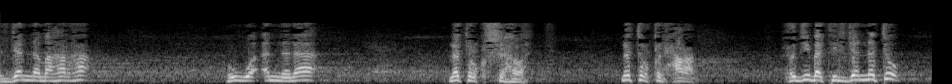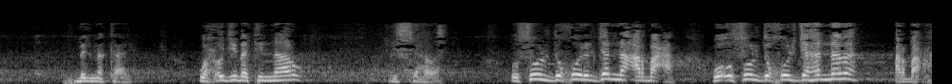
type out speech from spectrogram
الجنة مهرها هو أننا نترك الشهوات نترك الحرام. حجبت الجنة بالمكاره وحجبت النار بالشهوات أصول دخول الجنة أربعة وأصول دخول جهنم أربعة.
